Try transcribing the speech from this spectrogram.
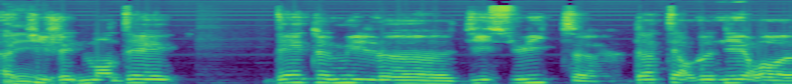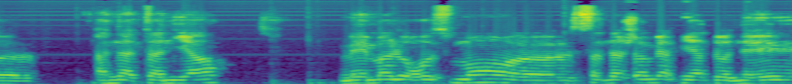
à qui j'ai demandé dès 2018 d'intervenir euh, à Natania, mais malheureusement, euh, ça n'a jamais rien donné.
